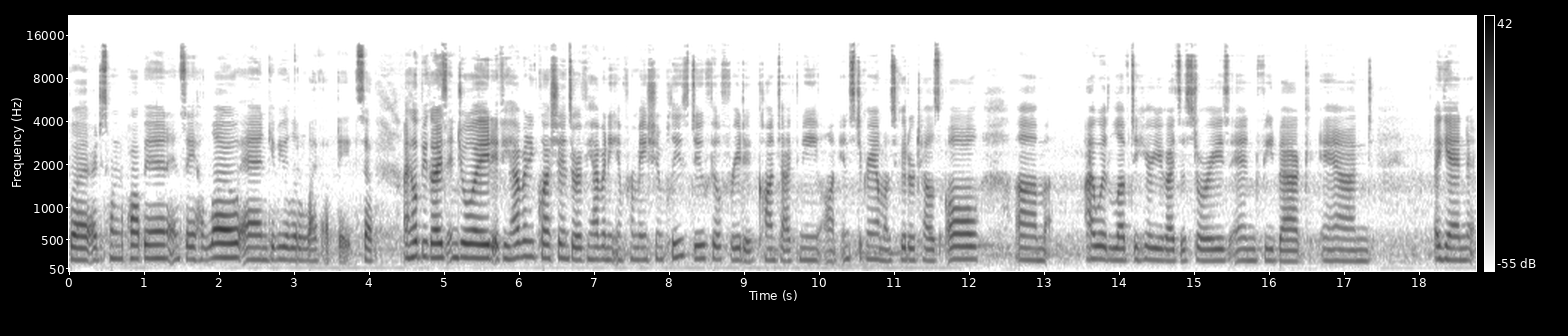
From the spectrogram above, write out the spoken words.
But I just wanted to pop in and say hello and give you a little life update. So I hope you guys enjoyed. If you have any questions or if you have any information, please do feel free to contact me on Instagram on Scooter Tells All. Um, I would love to hear you guys' stories and feedback. And again,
